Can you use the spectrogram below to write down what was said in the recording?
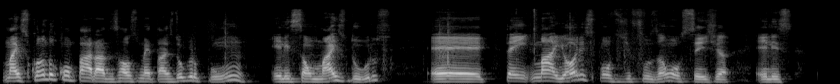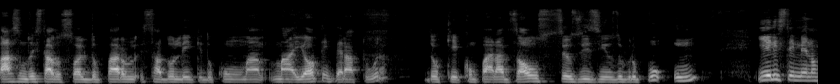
mas quando comparados aos metais do grupo 1, eles são mais duros, é, têm maiores pontos de fusão, ou seja, eles passam do estado sólido para o estado líquido com uma maior temperatura do que comparados aos seus vizinhos do grupo 1 e eles têm menor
